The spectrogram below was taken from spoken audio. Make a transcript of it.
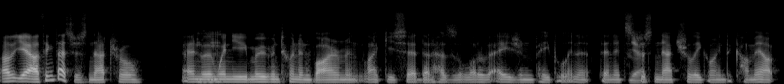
Oh, yeah, I think that's just natural. And then Mhm. when you move into an environment, like you said, that has a lot of Asian people in it, then it's Yeah. just naturally going to come out.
